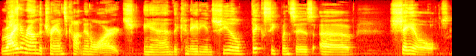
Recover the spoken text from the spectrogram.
Right around the transcontinental arch and the Canadian Shield, thick sequences of shales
